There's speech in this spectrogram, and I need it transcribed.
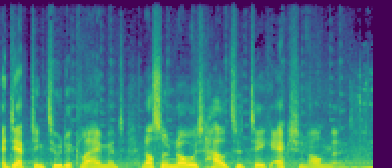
adapting to the climate and also knows how to take action on that.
